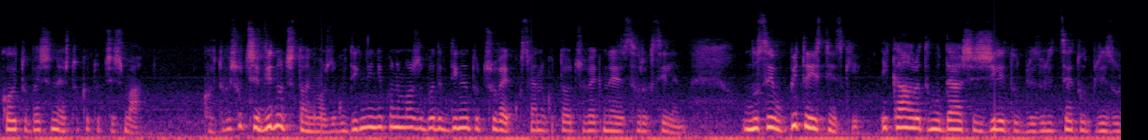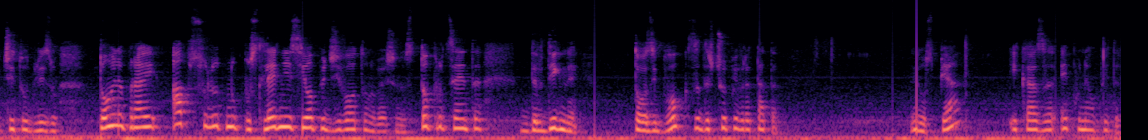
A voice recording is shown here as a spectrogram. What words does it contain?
който беше нещо като чешма. Който беше очевидно, че той не може да го вдигне и никой не може да бъде вдигнат от човек, освен ако този човек не е свръхсилен. Но се опита истински. И камерата му даваше жилите отблизо, лицето отблизо, очите отблизо. Той направи абсолютно последния си опит живота, но беше на 100% да вдигне този блок, за да щупи вратата. Не успя и каза, е, поне опитах.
